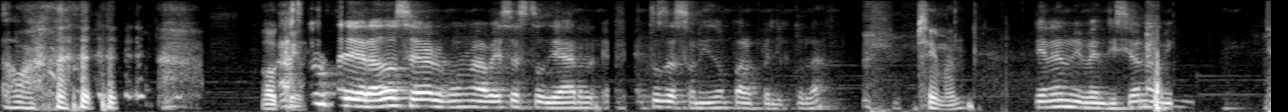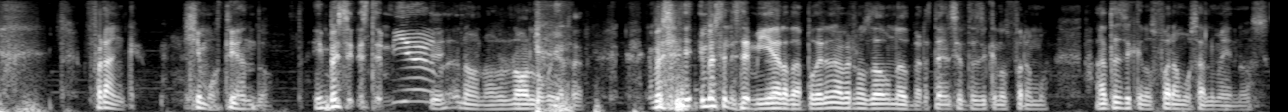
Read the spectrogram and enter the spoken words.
¿Has considerado hacer alguna vez estudiar efectos de sonido para película? sí, man. Tienen mi bendición, amigo. Frank, gimoteando. Imbéciles de mierda. No, no, no lo voy a hacer. Imbéciles- Imbéciles de mierda. Podrían habernos dado una advertencia antes de que nos fuéramos. Antes de que nos fuéramos al menos.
